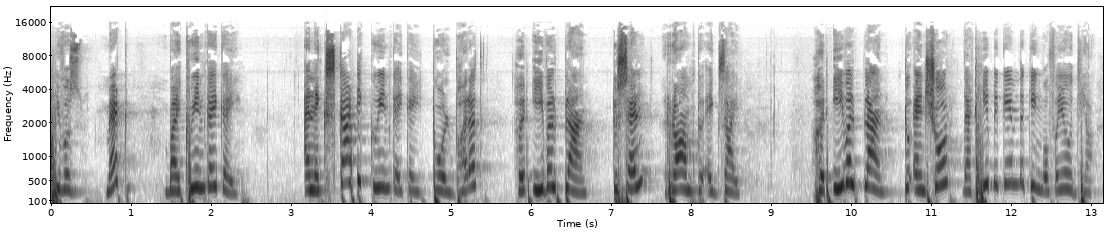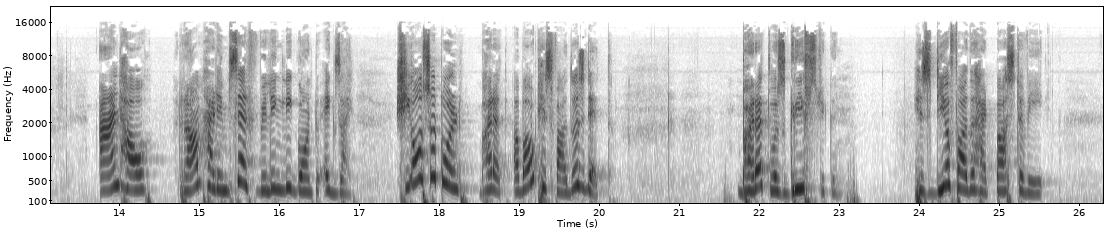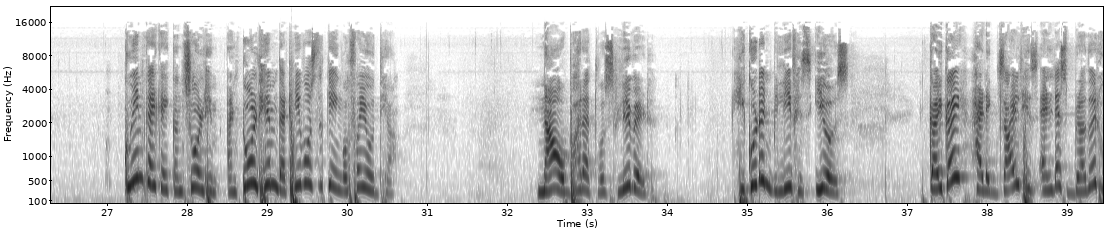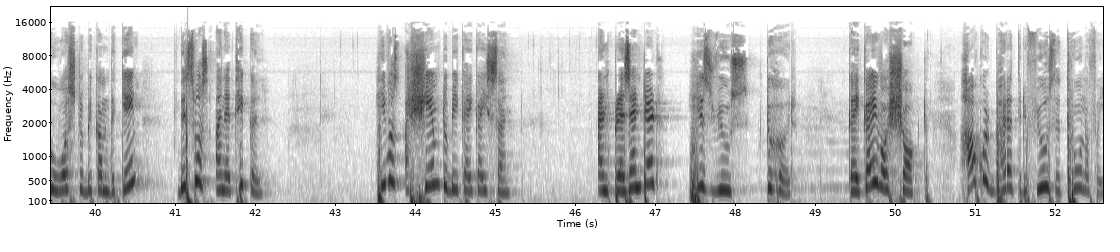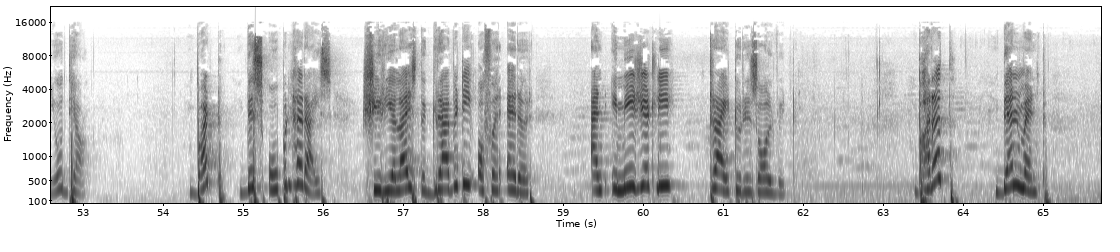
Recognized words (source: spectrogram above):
He was met by Queen Kaikeyi. An ecstatic Queen Kaikeyi told Bharat her evil plan to send Ram to exile. Her evil plan to ensure that he became the king of Ayodhya and how Ram had himself willingly gone to exile. She also told Bharat about his father's death. Bharat was grief stricken. His dear father had passed away. Queen Kaikeyi consoled him and told him that he was the king of Ayodhya. Now Bharat was livid. He couldn't believe his ears. Kaikeyi had exiled his eldest brother who was to become the king. This was unethical. He was ashamed to be Kaikeyi's son and presented his views to her. Kaikeyi was shocked. How could Bharat refuse the throne of Ayodhya? But this opened her eyes. She realized the gravity of her error and immediately tried to resolve it. Bharat then went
